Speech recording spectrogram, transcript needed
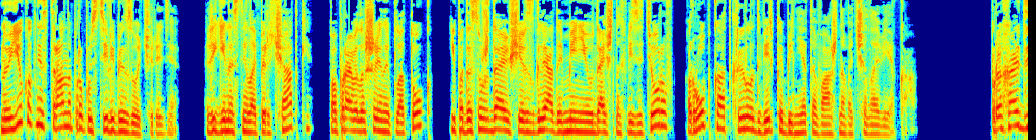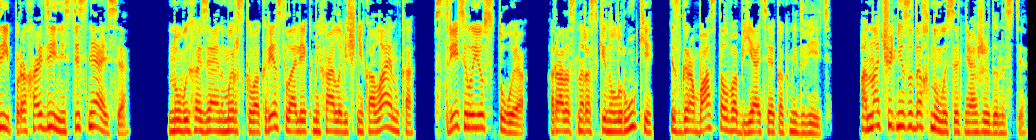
но ее, как ни странно, пропустили без очереди. Регина сняла перчатки, поправила шейный платок и под осуждающие взгляды менее удачных визитеров робко открыла дверь кабинета важного человека. «Проходи, проходи, не стесняйся!» Новый хозяин мэрского кресла Олег Михайлович Николаенко встретил ее стоя, радостно раскинул руки и сгробастал в объятия, как медведь. Она чуть не задохнулась от неожиданности.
